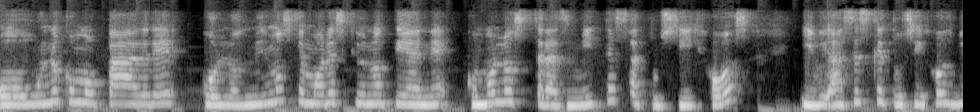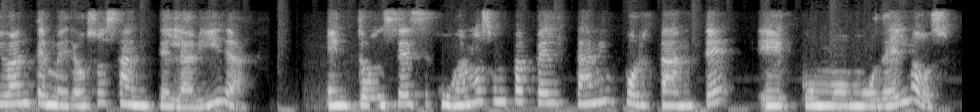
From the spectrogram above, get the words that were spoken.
o uno como padre, con los mismos temores que uno tiene, ¿cómo los transmites a tus hijos y haces que tus hijos vivan temerosos ante la vida? Entonces, jugamos un papel tan importante eh, como modelos,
